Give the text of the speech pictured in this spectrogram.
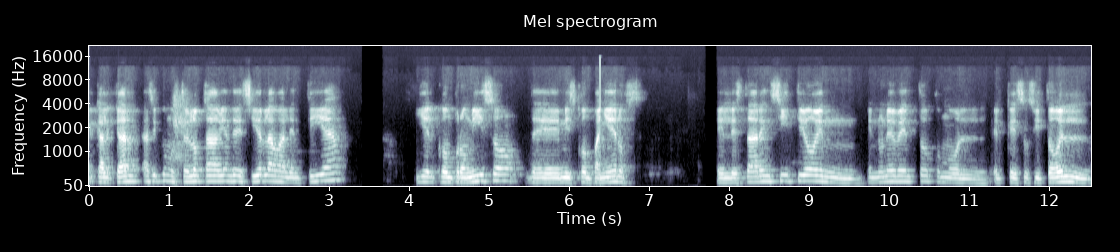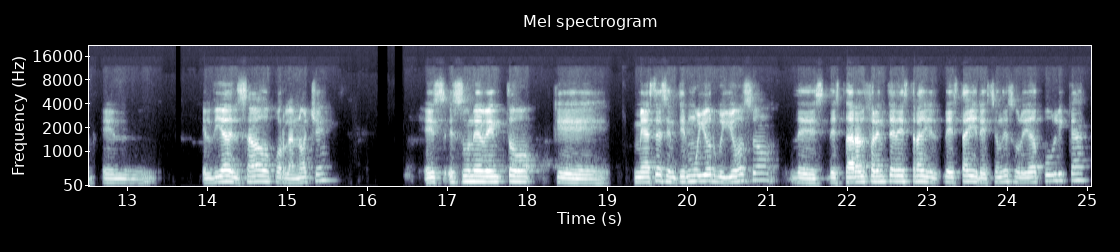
recalcar, así como usted lo acaba bien de decir, la valentía y el compromiso de mis compañeros. El estar en sitio en, en un evento como el, el que suscitó el, el, el, día del sábado por la noche, es, es un evento que me hace sentir muy orgulloso de, de estar al frente de esta, de esta Dirección de Seguridad Pública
